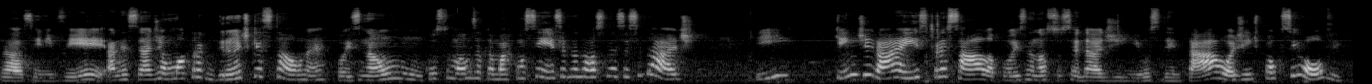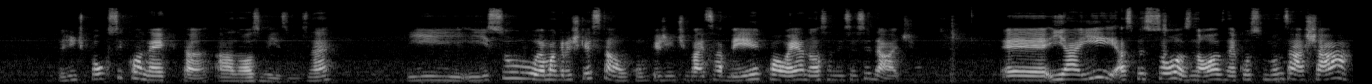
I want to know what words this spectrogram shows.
da, CNV, a necessidade é uma outra grande questão, né? Pois não costumamos a tomar consciência da nossa necessidade. E quem dirá expressá-la, pois na nossa sociedade ocidental a gente pouco se ouve, a gente pouco se conecta a nós mesmos, né? E, e isso é uma grande questão, como que a gente vai saber qual é a nossa necessidade. É, e aí as pessoas, nós, né, costumamos achar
